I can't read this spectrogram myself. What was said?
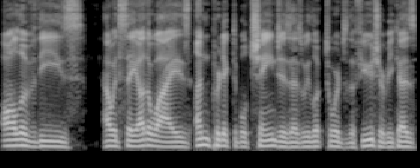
all of these I would say otherwise unpredictable changes as we look towards the future because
